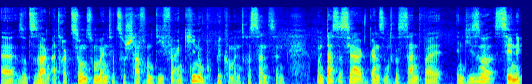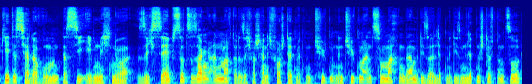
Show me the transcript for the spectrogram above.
äh, sozusagen Attraktionsmomente zu schaffen, die für ein Kinopublikum interessant sind. Und das ist ja ganz interessant, weil in dieser Szene geht es ja darum, dass sie eben nicht nur sich selbst sozusagen anmacht oder sich wahrscheinlich vorstellt, mit einem Typen, einen Typen anzumachen, da mit dieser Lip, mit diesem Lippenstift und so,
